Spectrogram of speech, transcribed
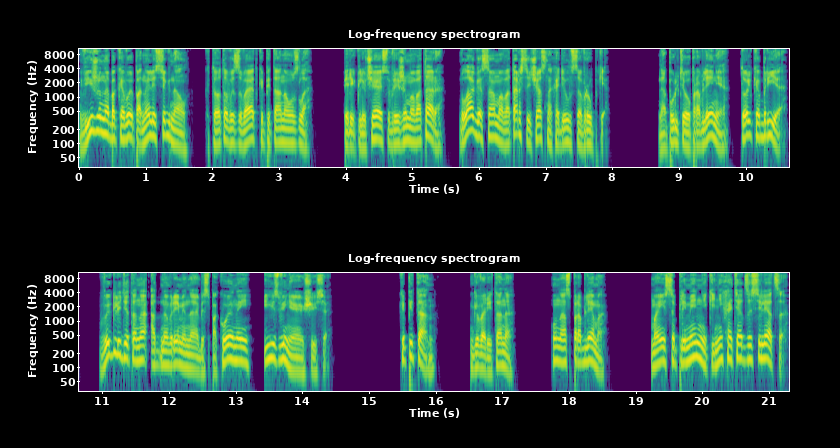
Вижу на боковой панели сигнал. Кто-то вызывает капитана узла. Переключаюсь в режим аватара. Благо сам аватар сейчас находился в рубке. На пульте управления только Брия. Выглядит она одновременно обеспокоенной и извиняющейся. "Капитан", говорит она. "У нас проблема. Мои соплеменники не хотят заселяться.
